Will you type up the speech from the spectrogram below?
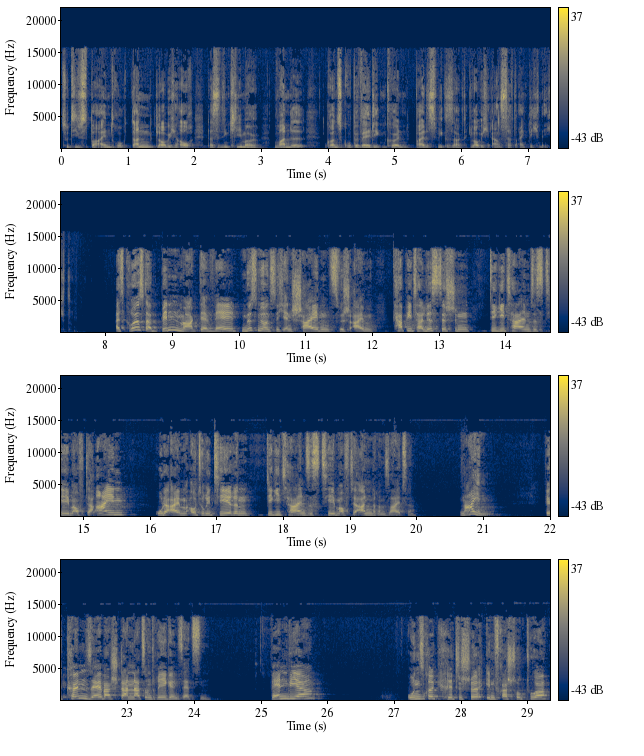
zutiefst beeindruckt. Dann glaube ich auch, dass sie den Klimawandel ganz gut bewältigen können. Beides, wie gesagt, glaube ich ernsthaft eigentlich nicht. Als größter Binnenmarkt der Welt müssen wir uns nicht entscheiden zwischen einem kapitalistischen digitalen System auf der einen oder einem autoritären digitalen System auf der anderen Seite. Nein, wir können selber Standards und Regeln setzen, wenn wir unsere kritische Infrastruktur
